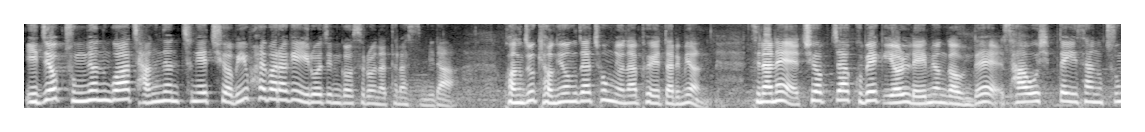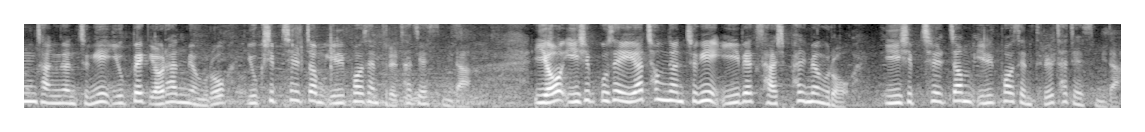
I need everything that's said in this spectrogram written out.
이 지역 중년과 장년층의 취업이 활발하게 이루어진 것으로 나타났습니다. 광주 경영자 총연합회에 따르면 지난해 취업자 914명 가운데 40, 50대 이상 중장년층이 611명으로 67.1%를 차지했습니다. 이어 29세 이하 청년층이 248명으로 27.1%를 차지했습니다.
